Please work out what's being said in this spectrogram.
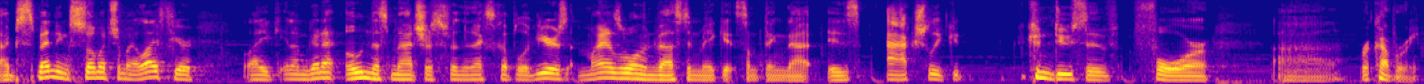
I'm spending so much of my life here like and I'm going to own this mattress for the next couple of years. Might as well invest and make it something that is actually conducive for uh, recovery.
